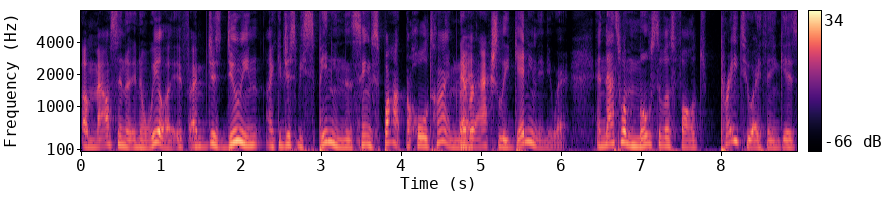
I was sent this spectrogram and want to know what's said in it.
a mouse in a, in a wheel. If I'm just doing, I could just be spinning in the same spot the whole time, never Right. actually getting anywhere. And that's what most of us fall prey to. I think is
